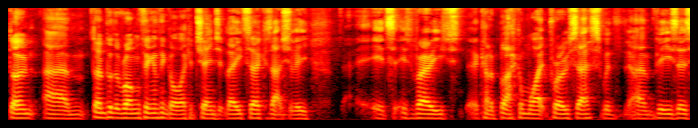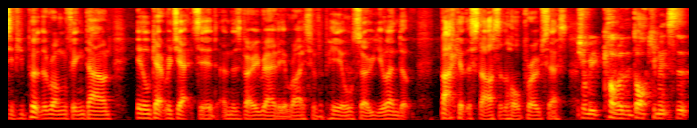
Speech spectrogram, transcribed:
Don't um, don't put the wrong thing and think, oh, I could change it later, because actually. It's it's very uh, kind of black and white process with um, visas. If you put the wrong thing down, it'll get rejected, and there's very rarely a right of appeal. So you'll end up back at the start of the whole process. Shall we cover the documents that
